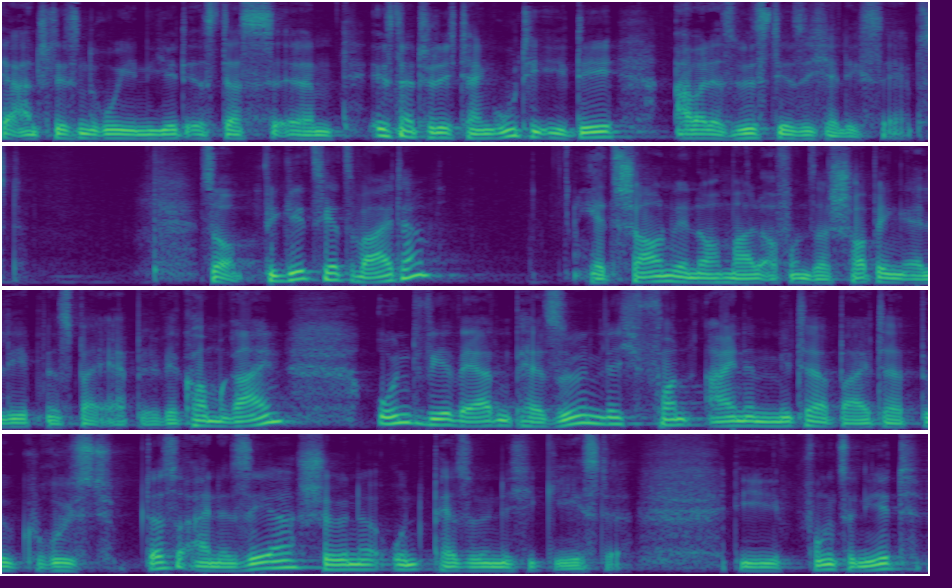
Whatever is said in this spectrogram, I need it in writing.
der anschließend ruiniert ist. Das ähm, ist natürlich keine gute Idee, aber das wisst ihr sicherlich selbst. So, wie geht's jetzt weiter? Jetzt schauen wir nochmal auf unser Shopping-Erlebnis bei Apple. Wir kommen rein und wir werden persönlich von einem Mitarbeiter begrüßt. Das ist eine sehr schöne und persönliche Geste. Die funktioniert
